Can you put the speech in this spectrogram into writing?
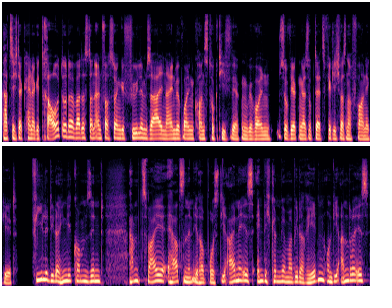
Hat sich da keiner getraut oder war das dann einfach so ein Gefühl im Saal, nein, wir wollen konstruktiv wirken, wir wollen so wirken, als ob da jetzt wirklich was nach vorne geht? Viele, die da hingekommen sind, haben zwei Herzen in ihrer Brust. Die eine ist, endlich können wir mal wieder reden und die andere ist,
